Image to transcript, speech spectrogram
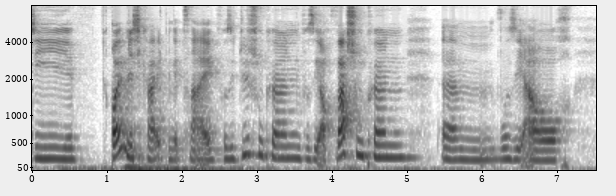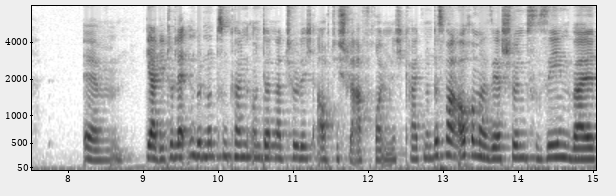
die Räumlichkeiten gezeigt, wo sie duschen können, wo sie auch waschen können, ähm, wo sie auch ähm, ja, die Toiletten benutzen können und dann natürlich auch die Schlafräumlichkeiten. Und das war auch immer sehr schön zu sehen, weil,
